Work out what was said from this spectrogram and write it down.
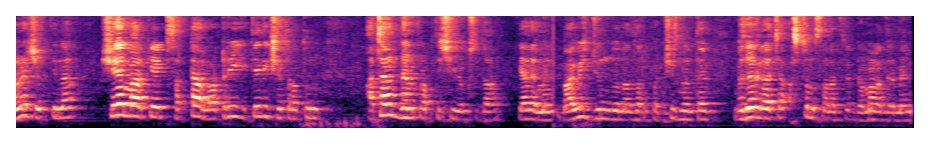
धनशक्तींना शेअर मार्केट सट्टा लॉटरी इत्यादी क्षेत्रातून अचानक धनप्राप्तीचे योग सुद्धा या दरम्यान बावीस जून दोन हजार पंचवीस नंतर बुधग्रहाच्या अष्टम स्थानातील भ्रमणादरम्यान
